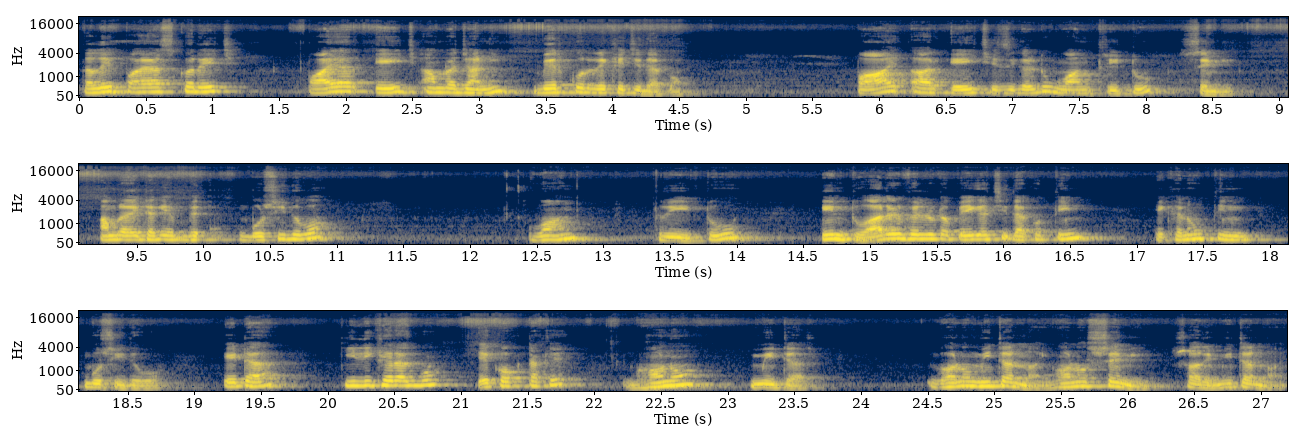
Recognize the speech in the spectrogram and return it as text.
তাহলে এই pi r square h pi r h আমরা জানি, বের করে রেখেছি দেখো। Pi r h is equal to one three two সেমি আমরা এটাকে বসিয়ে দেবো। One three two into r এর ভ্যালুটা পেয়ে গেছি, দেখো তিন। এখানেও তিন বসিয়ে দেবো। এটা কি লিখে রাখব? এককটাকে ঘন মিটার ঘন মিটার নয় ঘন সেমি সরি মিটার নয়।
